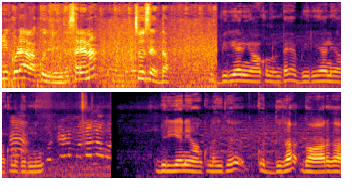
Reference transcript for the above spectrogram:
మీకు కూడా ఎలా కుదిరిందో. సరేనా? చూసేద్దాం. బిర్యానీ ఆకులు ఉంటాయి. ఆ బిర్యానీ ఆకులు కొన్ని బిర్యానీ ఆకులు అయితే కొద్దిగా ద్వారగా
